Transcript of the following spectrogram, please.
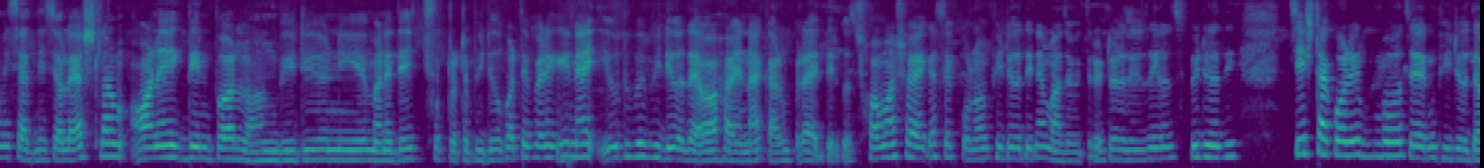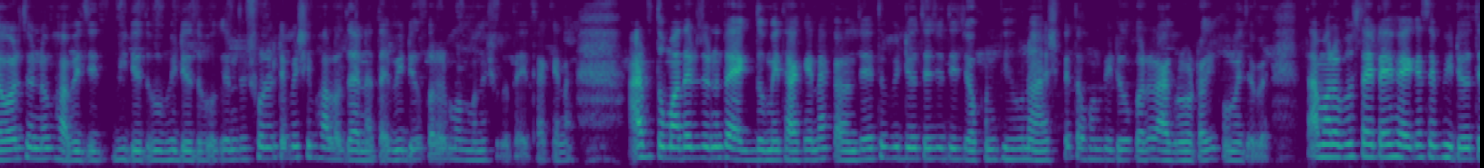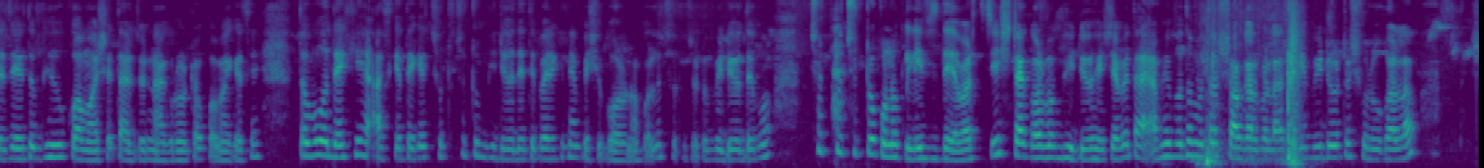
আমি চাঁদনি চলে আসলাম। অনেক দিন পর লং ভিডিও নিয়ে মানে দেই ছোট্ট একটা ভিডিও করতে পারি কি না ইউটিউবে ভিডিও দেওয়া হয় না, কারণ প্রায় দীর্ঘ ছ মাস হয়ে গেছে, কোনো ভিডিও দিই না, মাঝে ভিতরে একটু রিলস ভিডিও দিই। চেষ্টা করব যে ভিডিও দেওয়ার জন্য ভাবে যে ভিডিও দেবো ভিডিও দেবো। কিন্তু শরীরটা বেশি ভালো যায় না, তাই ভিডিও করার মন মানসিকতাই থাকে না। আর তোমাদের জন্য তো একদমই থাকে না, কারণ যেহেতু ভিডিওতে যদি যখন ভিউ না আসবে, তখন ভিডিও করার আগ্রহটাই কমে যাবে। তা আমার অবস্থা এটাই হয়ে গেছে, ভিডিওতে যেহেতু ভিউ কম আসে, তার জন্য আগ্রহটাও কমে গেছে। তবুও দেখি আজকে থেকে ছোট ছোট ভিডিও দিতে পারি কিনা, বেশি বড় না করলে ছোট ছোট ভিডিও দেব। ছোট্ট ছোট্ট কোনো ক্লিপস দেওয়ার চেষ্টা করব ভিডিও হিসেবে। তাই আমি প্রথমত সকালবেলা আজকে ভিডিওটা শুরু করলাম।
